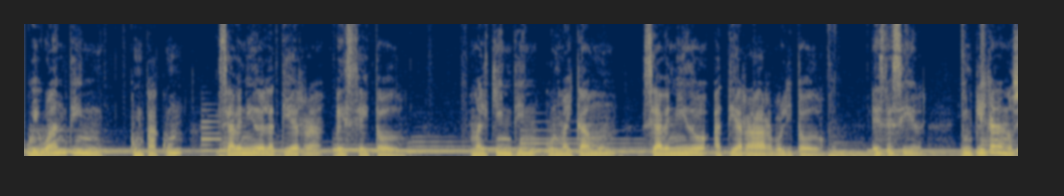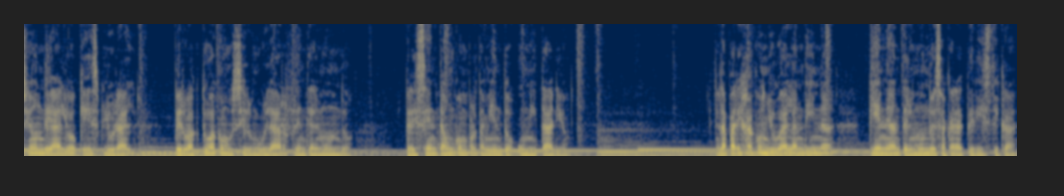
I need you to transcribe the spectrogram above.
Wiwantin kumpakun se ha venido de la tierra, bestia y todo. Malkintin urmaikamun se ha venido a tierra, árbol y todo. Es decir, implica la noción de algo que es plural, pero actúa como singular frente al mundo, presenta un comportamiento unitario. La pareja conyugal andina tiene ante el mundo esa característica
